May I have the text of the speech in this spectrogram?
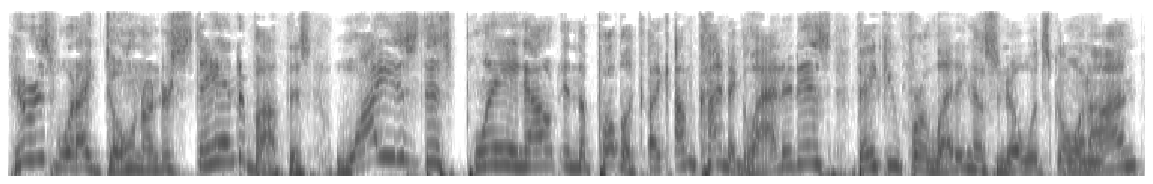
here is what I don't understand about this. Why is this playing out in the public? Like I'm kind of glad it is. Thank you for letting us know what's going on.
